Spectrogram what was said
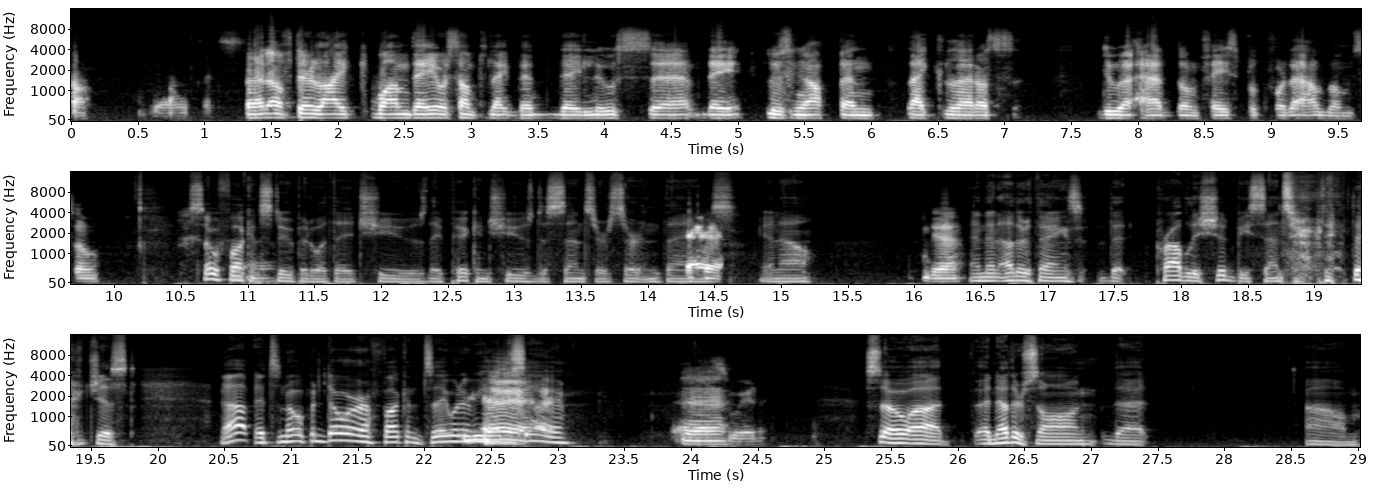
uh, Yeah, that's but after like one day or something like that, they lose uh, they losing up and like let us do an ad on Facebook for the album. So So fucking stupid what they choose. They pick and choose to censor certain things, you know? Yeah. and then other things that probably should be censored. They're just, oh, it's an open door. Fucking say whatever you have to say. Yeah. say. That's weird. So uh, another song that, um,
